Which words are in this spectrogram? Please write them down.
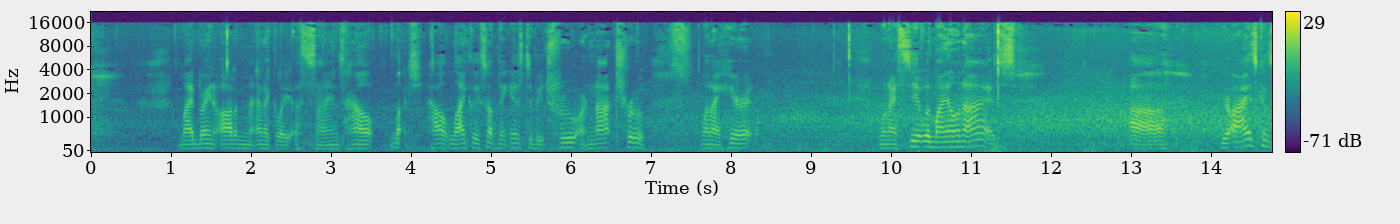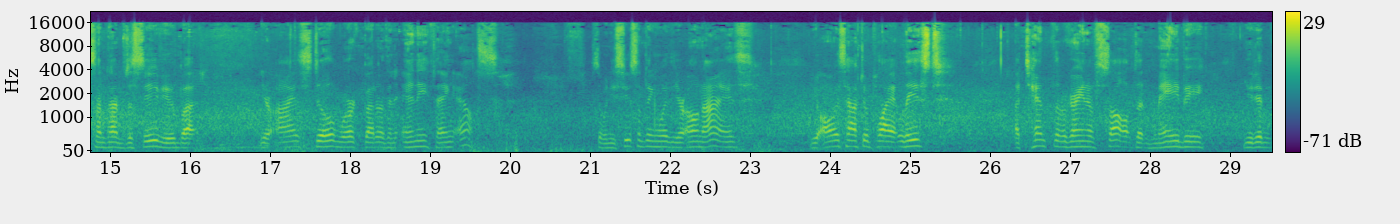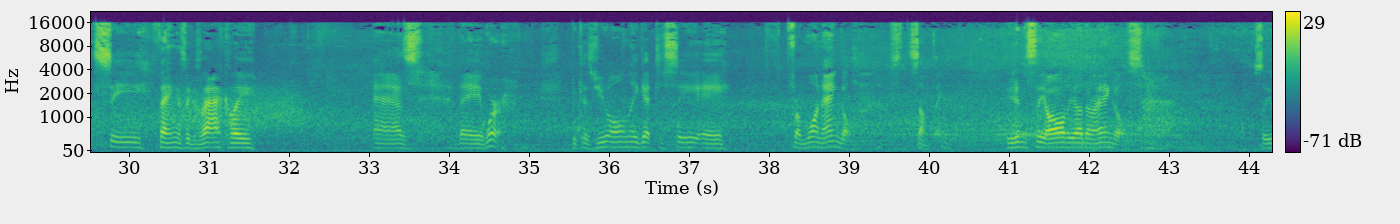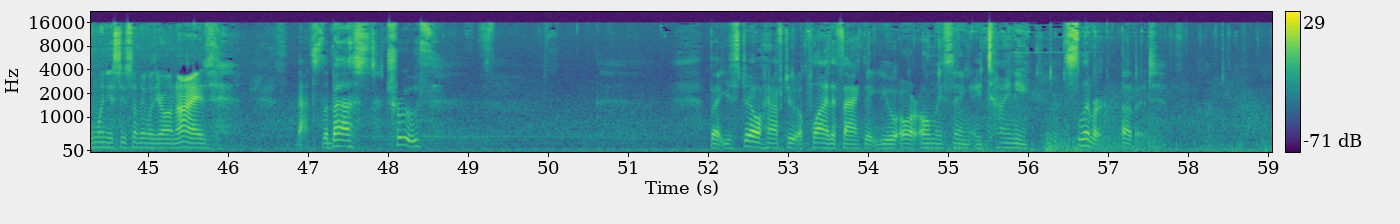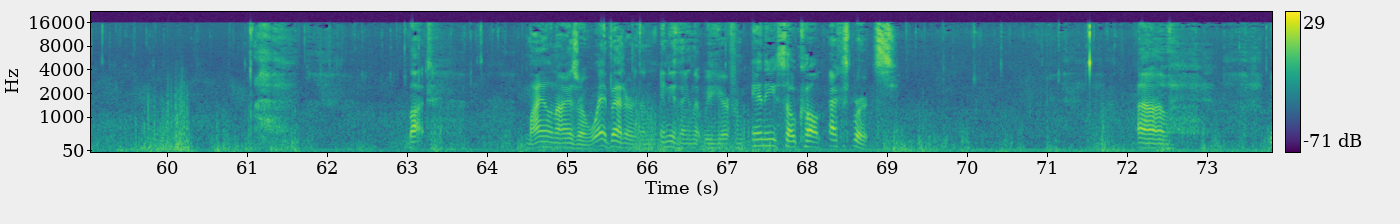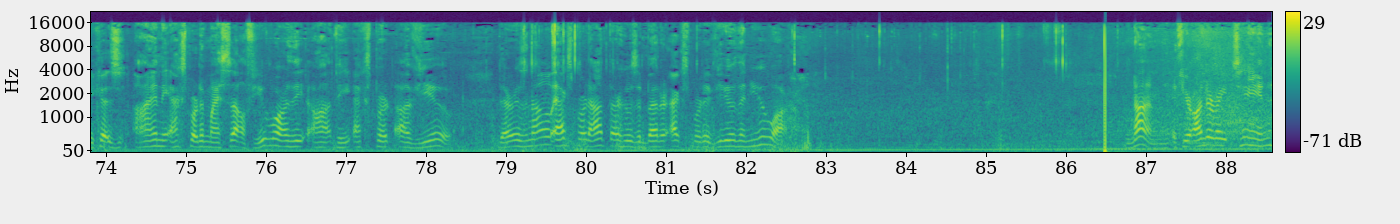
My brain automatically assigns how much, how likely something is to be true or not true when I hear it, when I see it with my own eyes. Uh, your eyes can sometimes deceive you, but your eyes still work better than anything else. So when you see something with your own eyes, you always have to apply at least a tenth of a grain of salt that maybe you didn't see things exactly as they were because you only get to see a from one angle something you didn't see all the other angles so even when you see something with your own eyes, that's the best truth. But you still have to apply the fact that you are only seeing a tiny sliver of it. But my own eyes are way better than anything that we hear from any so called experts. Um, because I am the expert of myself. You are the uh, the expert of you. There is no expert out there who's a better expert of you than you are. None. If you're under 18,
